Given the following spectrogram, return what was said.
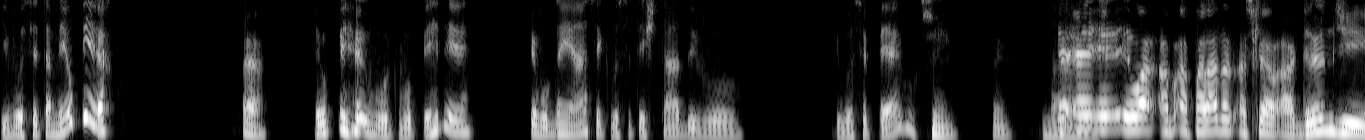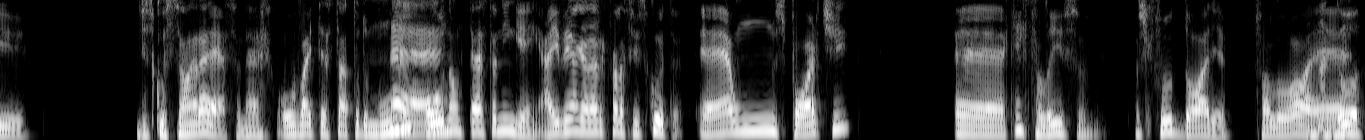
E você também, eu perco. É. Eu perco, vou, vou perder. Eu vou ganhar, sei que você testado e vou. E você pego. Sim. Mas. É, é, é, eu, a, a- a parada, acho que a, a grande discussão era essa, né? Ou vai testar todo mundo, É. ou não testa ninguém. Aí vem a galera que fala assim: escuta, é um esporte. é, quem que falou isso? Acho que foi o Dória. Falou: ó, é, Amador.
